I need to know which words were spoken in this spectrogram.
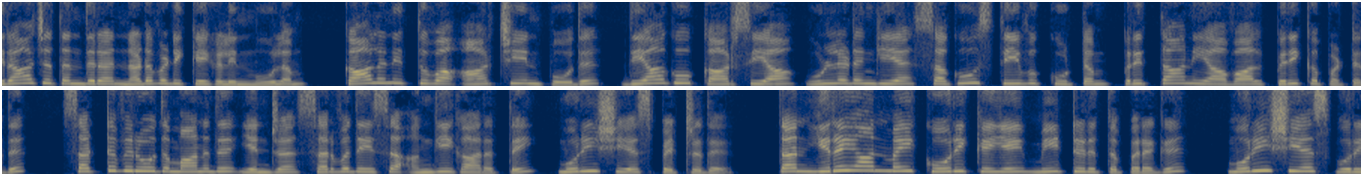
இராஜதந்திர நடவடிக்கைகளின் மூலம் காலனித்துவ ஆட்சியின் போது தியாகோ கார்சியா உள்ளடங்கிய சகூஸ் தீவுக்கூட்டம் பிரித்தானியாவால் பிரிக்கப்பட்டது சட்டவிரோதமானது என்ற சர்வதேச அங்கீகாரத்தை மொரீஷியஸ் பெற்றது. தன் இறையாண்மை கோரிக்கையை மீட்டெடுத்த பிறகு மொரீஷியஸ் ஒரு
